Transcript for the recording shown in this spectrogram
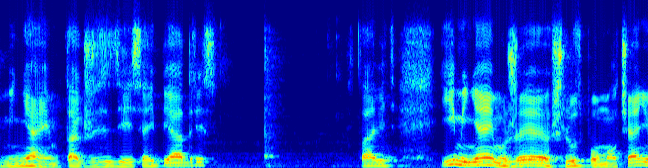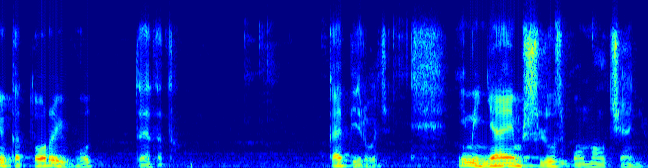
Меняем также здесь IP-адрес ставить. И меняем уже шлюз по умолчанию, который вот этот. Копировать. И меняем шлюз по умолчанию.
